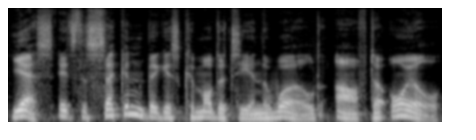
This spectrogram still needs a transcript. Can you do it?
Yes, it's the second biggest commodity in the world after oil.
